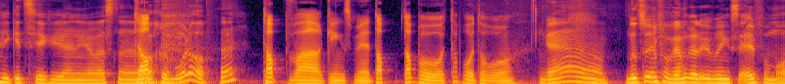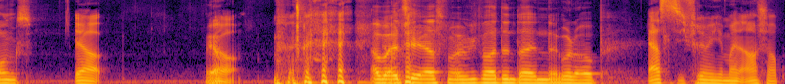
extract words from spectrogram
wie geht's dir, Kilian? Ja, was eine Top. Woche im Urlaub, ne? Top war, ging's mir. Top, topo, topo, topo. Ja, nur zur Info, wir haben gerade übrigens 11 Uhr morgens. Ja. Ja. Ja. Aber erzähl erstmal, wie war denn dein Urlaub? Erstens, ich friere mir hier meinen Arsch ab.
